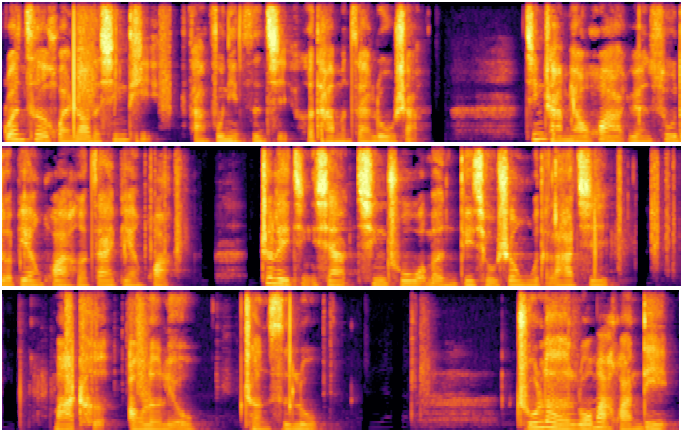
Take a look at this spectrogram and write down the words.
观测环绕的星体，仿佛你自己和他们在路上。经常描画元素的变化和再变化，这类景象清除我们地球生物的垃圾。马可·奥勒留《沉思录》。除了罗马皇帝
